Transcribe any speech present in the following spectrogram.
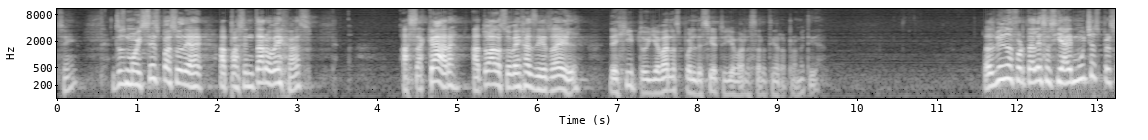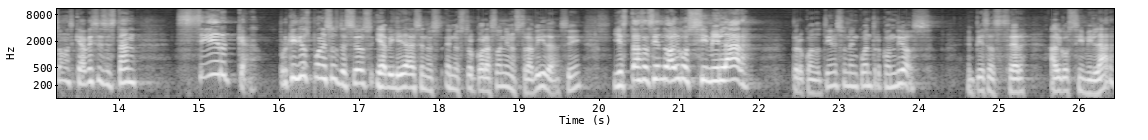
¿sí? Entonces Moisés pasó de apacentar ovejas a sacar a todas las ovejas de Israel de Egipto y llevarlas por el desierto y llevarlas a la tierra prometida. Las mismas fortalezas y hay muchas personas que a veces están cerca, porque Dios pone esos deseos y habilidades en nuestro corazón y en nuestra vida, ¿sí? Y estás haciendo algo similar, pero cuando tienes un encuentro con Dios, empiezas a hacer algo similar,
